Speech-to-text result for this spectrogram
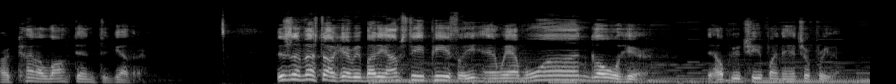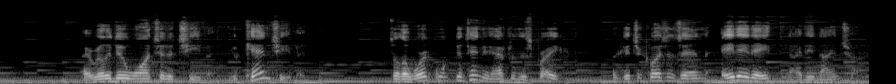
are kind of locked in together. This is Invest Talk, everybody. I'm Steve Peasley, and we have one goal here to help you achieve financial freedom. I really do want you to achieve it. You can achieve it. So the work will continue after this break. But get your questions in 888 99 chart.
